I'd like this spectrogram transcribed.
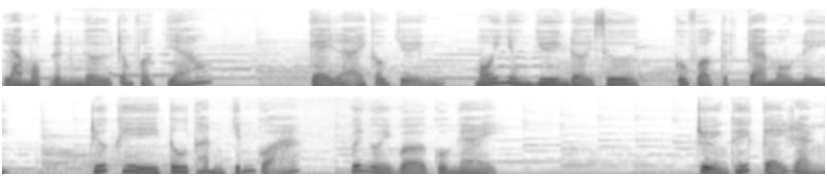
là một định ngữ trong Phật giáo kể lại câu chuyện mối nhân duyên đời xưa của Phật Thích Ca Mâu Ni trước khi tu thành chính quả với người vợ của Ngài. Truyền thuyết kể rằng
